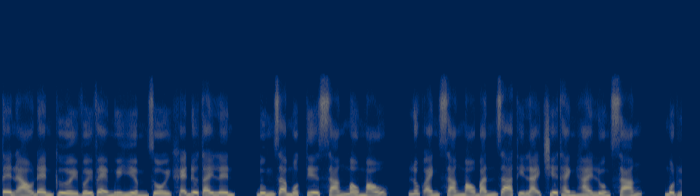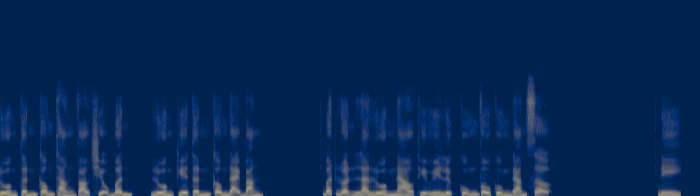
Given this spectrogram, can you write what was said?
Tên áo đen cười với vẻ nguy hiểm rồi khẽ đưa tay lên, búng ra một tia sáng màu máu, lúc ánh sáng máu bắn ra thì lại chia thành hai luồng sáng, một luồng tấn công thẳng vào triệu bân, luồng kia tấn công đại bằng. Bất luận là luồng nào thì uy lực cũng vô cùng đáng sợ. Đi!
